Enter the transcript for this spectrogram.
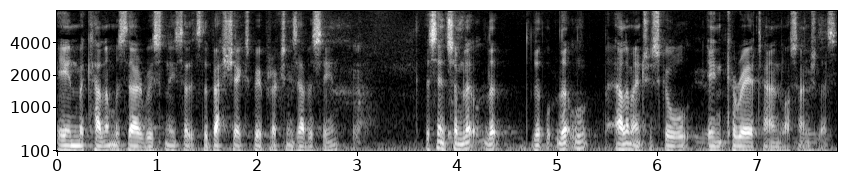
Ian McKellen was there recently, said it's the best Shakespeare production he's ever seen. It's in some little, little, little, elementary school in Koreatown, Los Angeles.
